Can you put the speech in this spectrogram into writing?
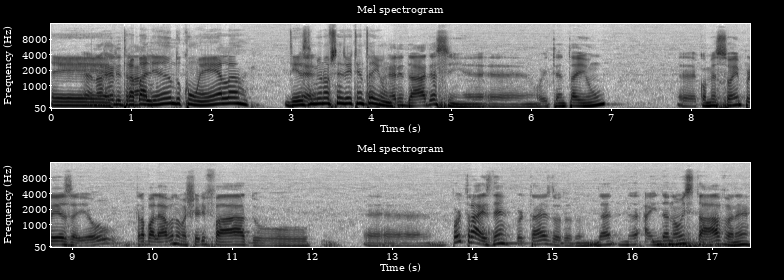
é, É, trabalhando com ela desde É. 1981. Na realidade, assim, é, é, 81 é, começou a empresa. Eu trabalhava no xerifado, é, por trás, né? Por trás do, do- do- da- da- ainda não estava, né?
